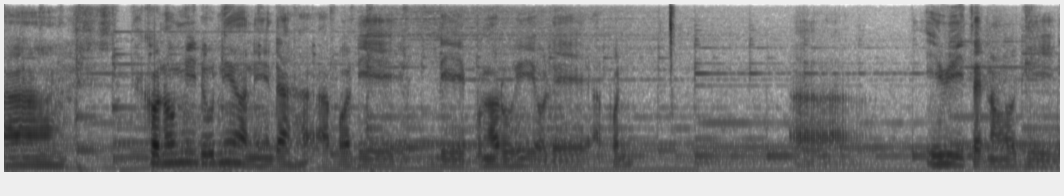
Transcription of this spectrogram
Uh, ekonomi dunia ni dah apa di dipengaruhi oleh apa ni uh, EV teknologi.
